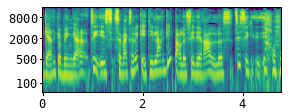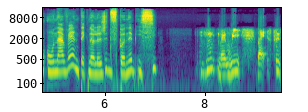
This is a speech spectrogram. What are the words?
Gary Cobinga ce vaccin-là qui a été largué par le fédéral, là, on avait une technologie disponible ici. Mm-hmm. Ben oui, ben c'est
